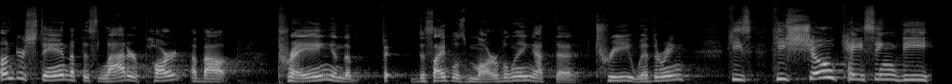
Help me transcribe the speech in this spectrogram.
Understand that this latter part about praying and the disciples marveling at the tree withering, he's, he's showcasing the,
